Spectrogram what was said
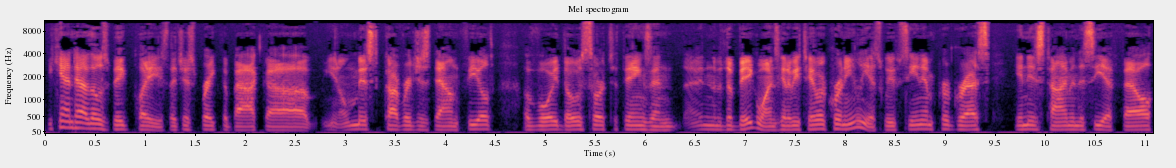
You can't have those big plays that just break the back, uh, you know, missed coverages downfield, avoid those sorts of things. And, and the big one's going to be Taylor Cornelius. We've seen him progress in his time in the CFL.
